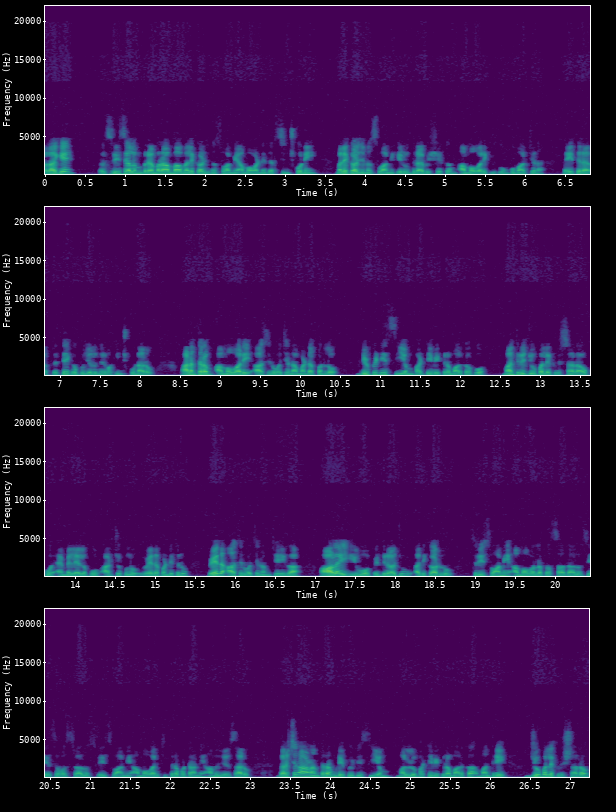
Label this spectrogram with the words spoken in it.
అలాగే శ్రీశైలం బ్రహ్మరాంబ మల్లికార్జున స్వామి అమ్మవారిని దర్శించుకొని మల్లికార్జున స్వామికి రుద్రాభిషేకం అమ్మవారికి కుంకుమార్చన తదితర ప్రత్యేక పూజలు నిర్వహించుకున్నారు. అనంతరం అమ్మవారి ఆశీర్వచన మండపంలో డిప్యూటీ సీఎం భట్టి విక్రమార్కకు మంత్రి జూపల్లి కృష్ణారావుకు ఎమ్మెల్యేలకు అర్చకులు వేద పండితులు వేద ఆశీర్వచనం చేయగా ఆలయ ఈవో పెద్దిరాజు అధికారులు శ్రీ స్వామి అమ్మవార్ల ప్రసాదాలు శేష వస్త్రాలు శ్రీ స్వామి అమ్మవారి చిత్రపటాన్ని అందజేశారు. దర్శనానంతరం డిప్యూటీ సీఎం మల్లు భట్టి విక్రమార్క మంత్రి జూపల్లి కృష్ణారావు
